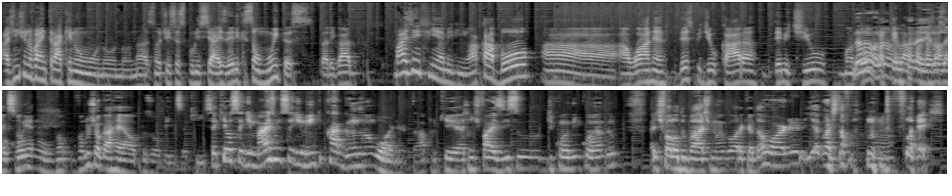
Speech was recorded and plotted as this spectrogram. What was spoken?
A gente não vai entrar aqui no, no- no- nas notícias policiais dele, que são muitas, tá ligado? Mas enfim, amiguinho, acabou. A, a Warner despediu o cara, demitiu, mandou Não, não, pra não, aquela. pera aí, pra casa Alex, vamos, vamos- jogar real pros ouvintes aqui. Isso aqui é o segui- mais um segmento cagando na Warner, tá? Porque a gente faz isso de quando em quando. A gente falou do Batman agora, que é da Warner, e agora a gente tá falando do Flash,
